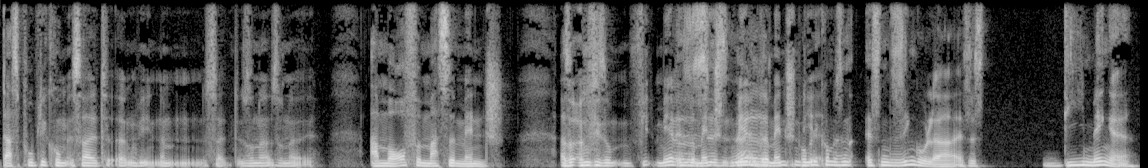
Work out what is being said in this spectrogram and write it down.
Das Publikum ist halt irgendwie eine, ist halt so eine so eine amorphe Masse Mensch. Also irgendwie so viel, mehrere Es ist- Menschen, nein, mehrere das Menschen, die, Publikum ist ein, ist ein Singular. Es ist die Menge.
